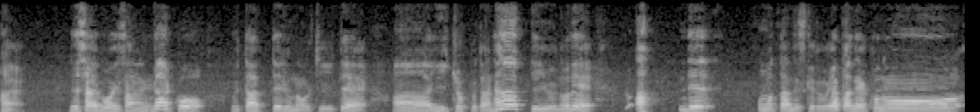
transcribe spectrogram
はい。でシャイボーイさんがこう歌ってるのを聞いてああいい曲だなっていうのであで思ったんですけどやっぱねこの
